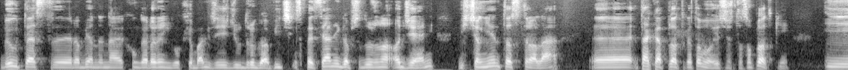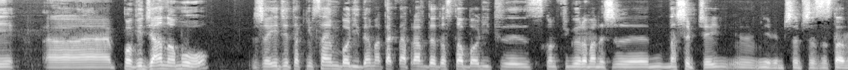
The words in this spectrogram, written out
był test y, robiony na Hungaroringu chyba, gdzie jeździł Drugowicz i specjalnie go przedłużono o dzień i ściągnięto strola. E, taka plotka, to było jeszcze, to są plotki. I e, powiedziano mu, że jedzie takim samym bolidem, a tak naprawdę dostał bolid y, skonfigurowany na szybciej. Y, nie wiem, czy przez zestaw,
